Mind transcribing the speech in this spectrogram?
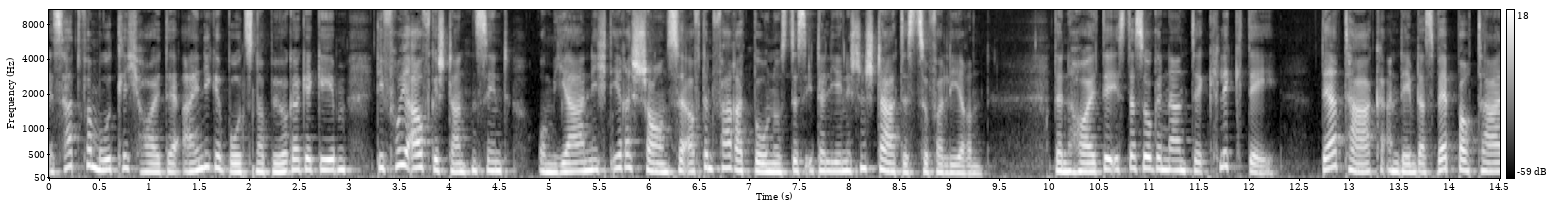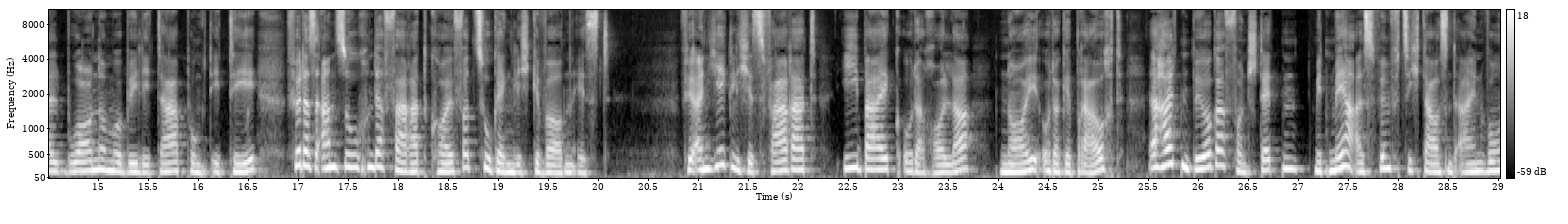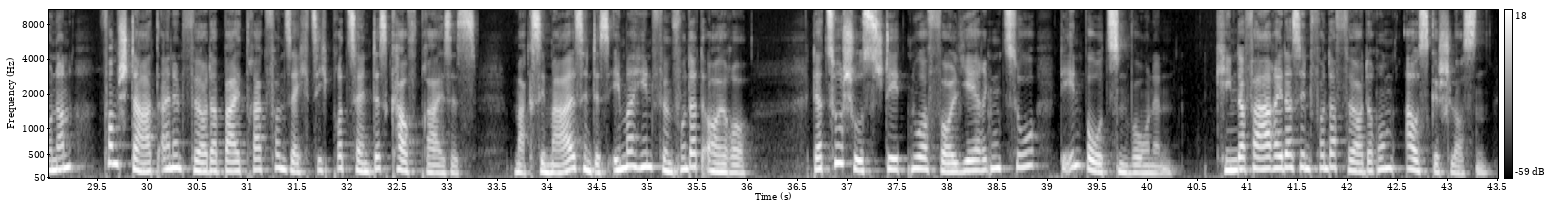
Es hat vermutlich heute einige Bozner Bürger gegeben, die früh aufgestanden sind, um ja nicht ihre Chance auf den Fahrradbonus des italienischen Staates zu verlieren. Denn heute ist der sogenannte Click Day, der Tag, an dem das Webportal buonomobilità.it für das Ansuchen der Fahrradkäufer zugänglich geworden ist. Für ein jegliches Fahrrad, E-Bike oder Roller neu oder gebraucht, erhalten Bürger von Städten mit mehr als 50.000 Einwohnern vom Staat einen Förderbeitrag von 60 Prozent des Kaufpreises. Maximal sind es immerhin 500 Euro. Der Zuschuss steht nur Volljährigen zu, die in Bozen wohnen. Kinderfahrräder sind von der Förderung ausgeschlossen.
